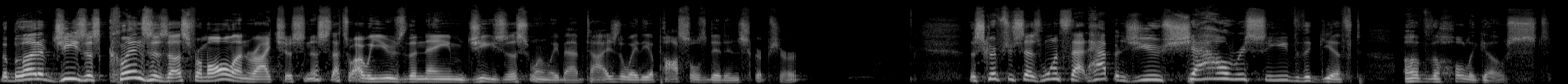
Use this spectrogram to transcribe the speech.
The blood of Jesus cleanses us from all unrighteousness. That's why we use the name Jesus when we baptize, the way the apostles did in Scripture the scripture says, once that happens, you shall receive the gift of the Holy Ghost.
